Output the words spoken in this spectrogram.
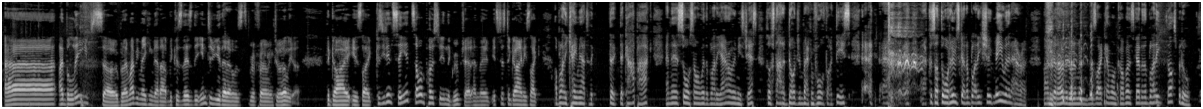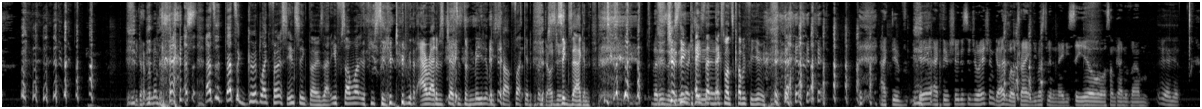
Uh, I believe so, but I might be making that up because there's the interview that I was referring to earlier. The guy is like, because you didn't see it, someone posted it in the group chat, and they, it's just a guy, and he's like, I bloody came out to the, the, the car park, and there saw someone with a bloody arrow in his chest, so I started dodging back and forth like this, because I thought, who's going to bloody shoot me with an arrow? I got over to him and was like, come on, copper, let's go to the bloody hospital. you don't remember that? That's a that's a good like first instinct though. Is that if someone if you see a dude with an arrow out of his chest, just immediately start fucking dodging. zigzagging, That is just in case that next one's coming for you. active yeah active shooter situation guys well trained you must have been a navy seal or some kind of um yeah, yeah.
